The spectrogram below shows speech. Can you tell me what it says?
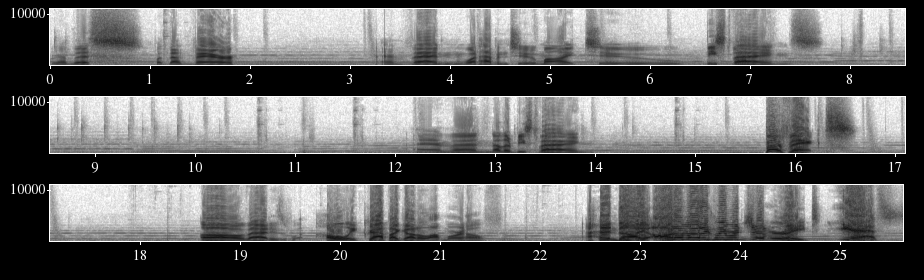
Grab this, put that there. And then what happened to my two beast fangs? And then another beast fang. Perfect! Oh, that is. Holy crap, I got a lot more health. And I automatically regenerate! Yes!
